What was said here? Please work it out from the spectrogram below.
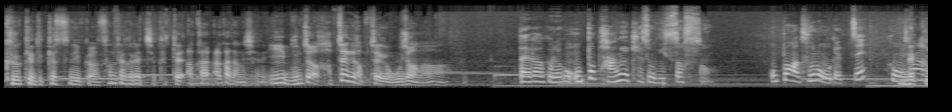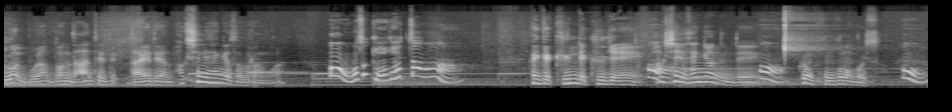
그렇게 느꼈으니까 선택을 했지. 그때 아까 아까 당시에는 이 문자가 갑자기 갑자기 오잖아. 내가 그리고 오빠 방에 계속 있었어. 오빠가 들어오겠지? 그 근데 오빠랑- 그건 뭐야? 넌 나한테 나에 대한 확신이 생겨서 그러는 거야? 어 어저께 얘기했잖아. 그러니까 근데 그게 어. 확신이 생겼는데 어, 그럼 궁금한 거 있어. 어,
